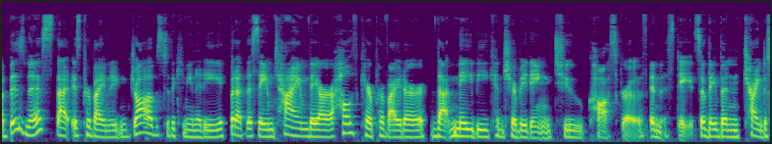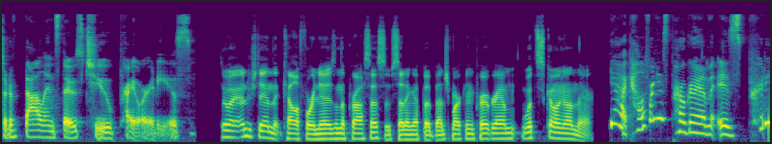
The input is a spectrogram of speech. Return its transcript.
a business that is providing jobs to the community, but at the same time, they are a healthcare provider that may be contributing to cost growth in the state. So they've been trying to sort of balance those two priorities. So I understand that California is in the process of setting up a benchmarking program. What's going on there? Yeah, California's program is pretty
